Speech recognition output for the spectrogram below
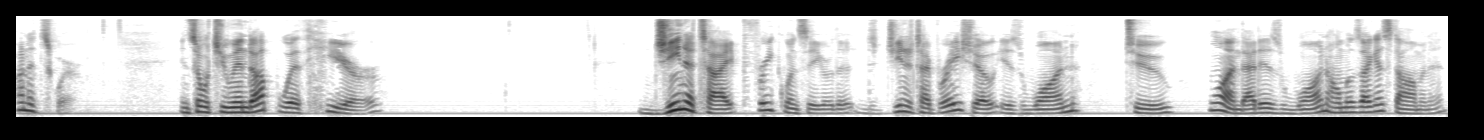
Punnett square. And so what you end up with here, genotype frequency or the, the genotype ratio is 1 to 1. That is one homozygous dominant,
